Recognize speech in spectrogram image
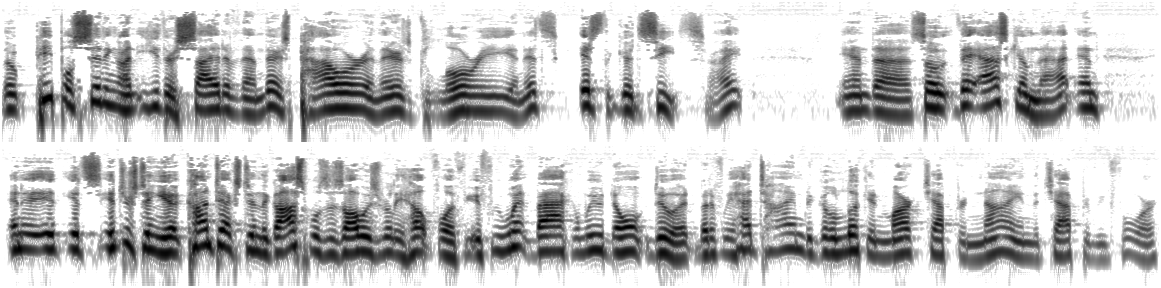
the people sitting on either side of them, there's power and there's glory and it's, it's the good seats, right? And uh, so they ask him that. And and it, it's interesting. You know, context in the Gospels is always really helpful. If, if we went back, and we don't do it, but if we had time to go look in Mark chapter 9, the chapter before,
